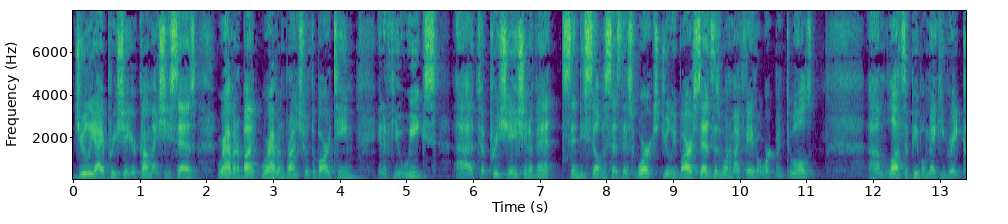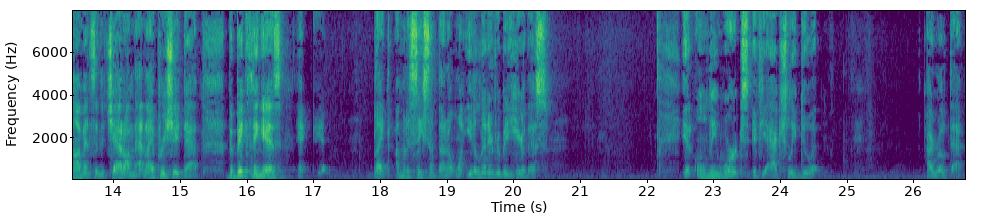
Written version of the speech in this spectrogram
Julie, I appreciate your comment. She says we're having a bunch, we're having brunch with the Barr team in a few weeks. Uh, it's an appreciation event. Cindy Silva says this works. Julie Barr says this is one of my favorite workman tools. Um, lots of people making great comments in the chat on that, and I appreciate that. The big thing is like, I'm going to say something. I don't want you to let everybody hear this. It only works if you actually do it. I wrote that.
